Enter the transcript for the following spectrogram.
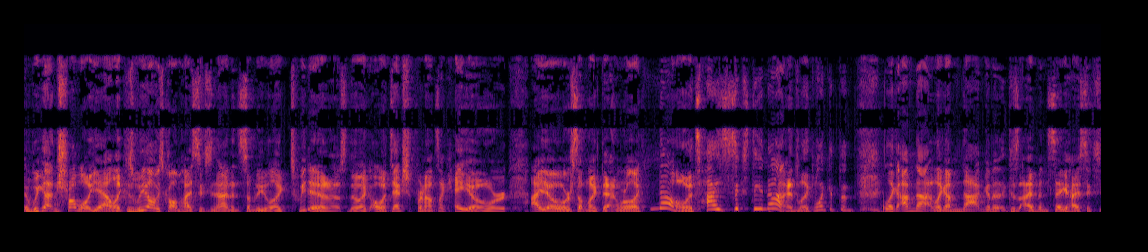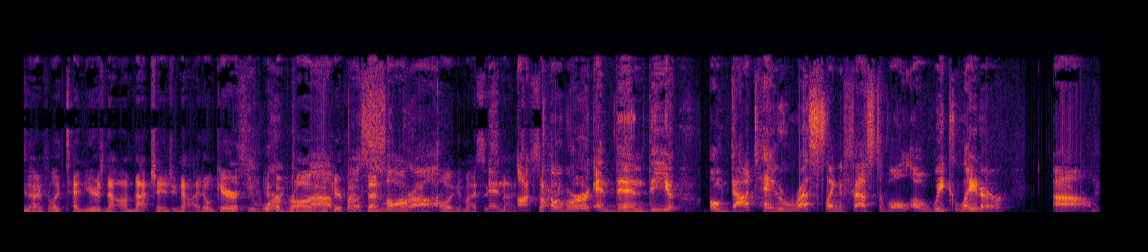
We got in trouble, yeah, like because we always call him High 69, and somebody like tweeted at us. They're like, "Oh, it's actually pronounced like Heyo or Io or something like that," and we're like, "No, it's High 69." Like, look at the like. I'm not like I'm not gonna because I've been saying High 69 for like 10 years now. I'm not changing now. I don't care if I'm wrong. I don't care if I've been wrong. I'm calling him High 69. in Sorry, October, but- and then the Odate Wrestling Festival a week later. Um,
